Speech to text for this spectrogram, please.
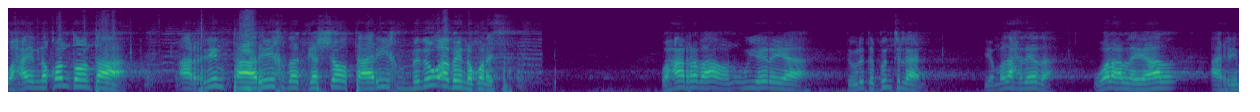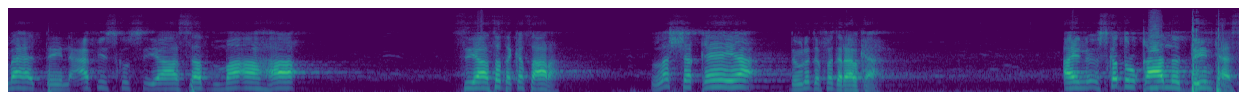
waxay noqon doontaa arrin taariikhda gasho taariikh madow ah bay noqonaysaa waxaan rabaa oon ugu yeerayaa dowladda puntland iyo madaxdeeda walaalayaal arrimaha dayn cafisku siyaasad ma aha. Siyaasadda ka saara. La shaqeeya dowladda federaalka. ah aynu iska dulqaadno dayntaas.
